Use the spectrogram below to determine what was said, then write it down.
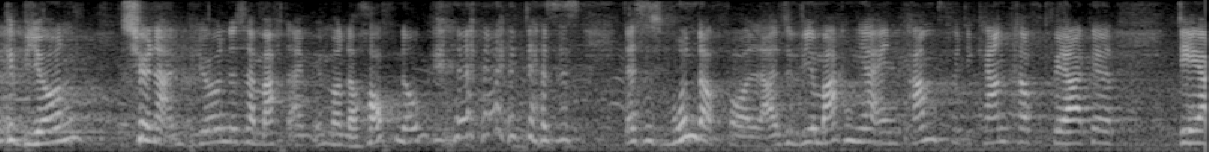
Danke Björn. Das Schöne an Björn ist, er macht einem immer eine Hoffnung. Das ist, das ist wundervoll. Also wir machen hier einen Kampf für die Kernkraftwerke, der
